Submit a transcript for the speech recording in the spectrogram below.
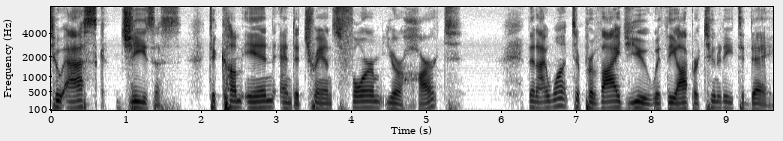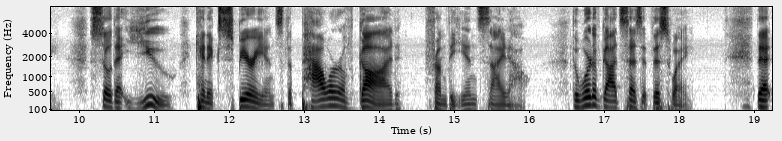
to ask Jesus to come in and to transform your heart, then I want to provide you with the opportunity today so that you can experience the power of God from the inside out. The Word of God says it this way that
